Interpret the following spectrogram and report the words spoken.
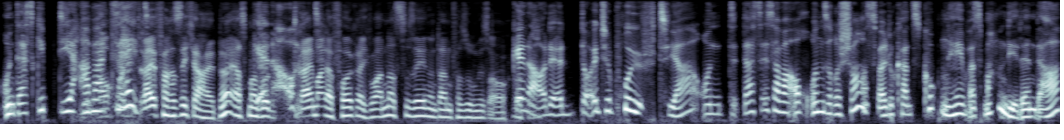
Und das gibt dir aber auch Zeit. Dreifache Sicherheit, ne? Erstmal genau. so dreimal erfolgreich woanders zu sehen und dann versuchen wir es auch. Genau, der Deutsche prüft, ja. Und das ist aber auch unsere Chance, weil du kannst gucken, hey, was machen die denn da?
